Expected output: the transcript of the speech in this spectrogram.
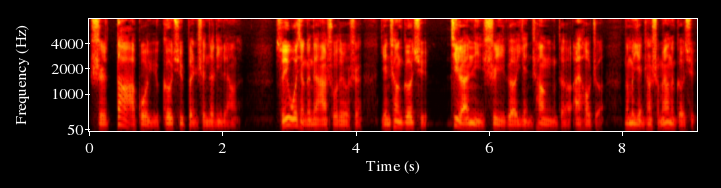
是大过于歌曲本身的力量的。所以我想跟大家说的就是，演唱歌曲，既然你是一个演唱的爱好者，那么演唱什么样的歌曲，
